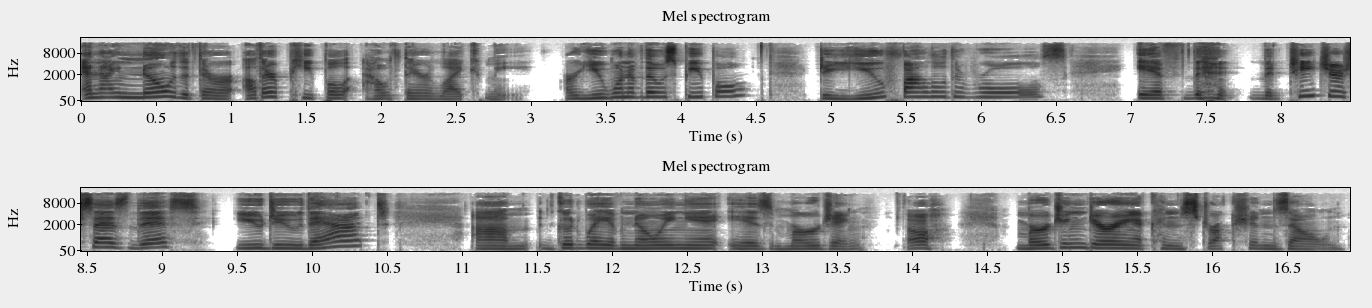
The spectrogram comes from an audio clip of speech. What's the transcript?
And I know that there are other people out there like me. Are you one of those people? Do you follow the rules? If the, the teacher says this, you do that. Um, good way of knowing it is merging. Oh, merging during a construction zone.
